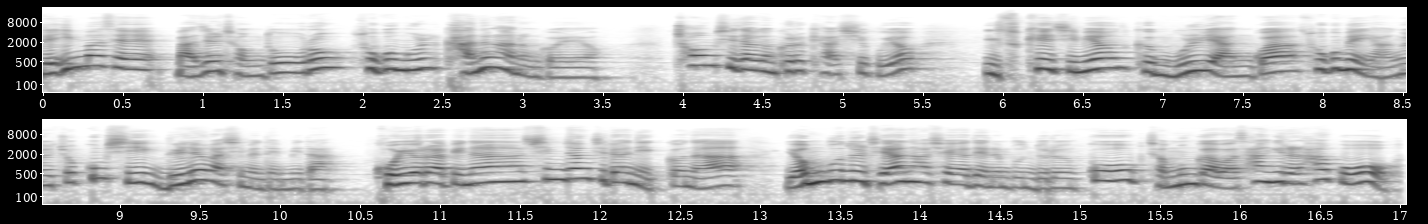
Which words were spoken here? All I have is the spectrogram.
내 입맛에 맞을 정도로 소금을 간을 하는 거예요. 처음 시작은 그렇게 하시고요. 익숙해지면 그 물량과 소금의 양을 조금씩 늘려가시면 됩니다. 고혈압이나 심장질환이 있거나 염분을 제한하셔야 되는 분들은 꼭 전문가와 상의를 하고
